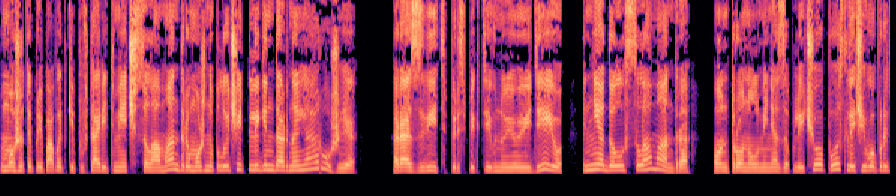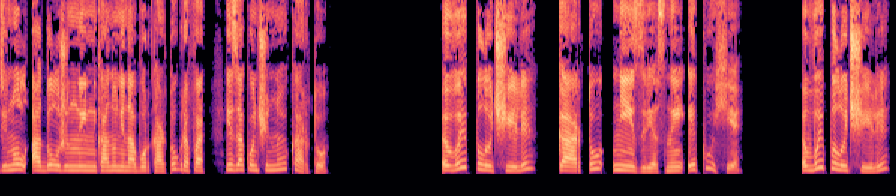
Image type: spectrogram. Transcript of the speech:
Может, и при попытке повторить меч Саламандры можно получить легендарное оружие. Развить перспективную идею не дал Саламандра. Он тронул меня за плечо, после чего протянул одолженный накануне набор картографа и законченную карту. Вы получили карту неизвестной эпохи. Вы получили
